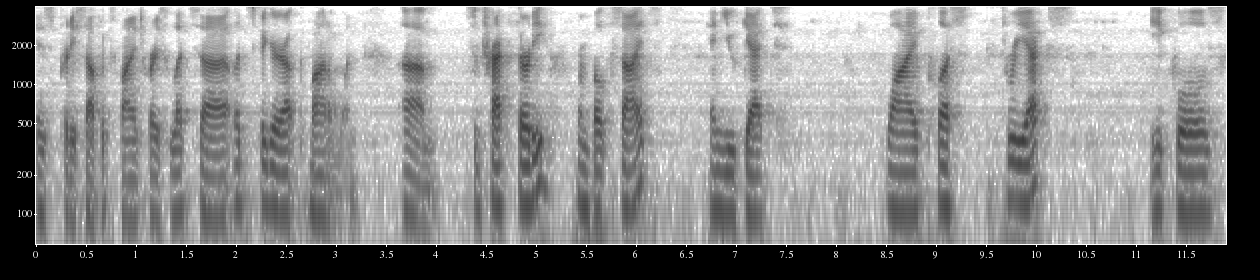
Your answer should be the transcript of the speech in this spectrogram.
is pretty self-explanatory, so let's, uh, let's figure out the bottom one. Um, subtract 30 from both sides, and you get y plus 3x equals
